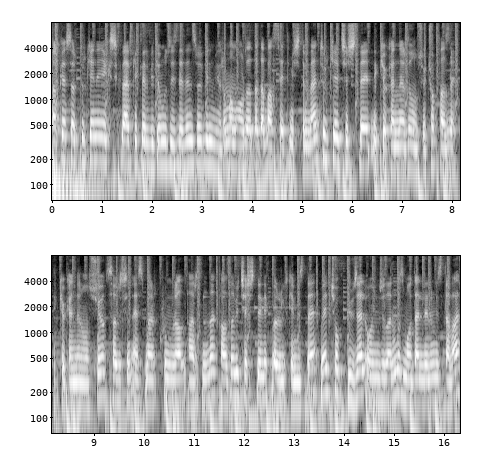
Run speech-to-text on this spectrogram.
Arkadaşlar Türkiye'nin en yakışıklı erkekleri videomuzu izlediniz mi bilmiyorum ama orada da bahsetmiştim ben. Türkiye çeşitli etnik kökenlerden oluşuyor. Çok fazla etnik kökenden oluşuyor. Sarışın, esmer, kumral tarzında fazla bir çeşitlilik var ülkemizde ve çok güzel oyuncularımız, modellerimiz de var.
